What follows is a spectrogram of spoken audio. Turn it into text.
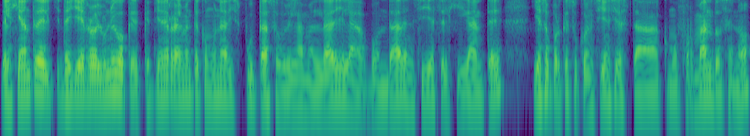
del gigante del- de, hierro, el único que, que tiene realmente como una disputa sobre la maldad y la bondad en sí es el gigante, y eso porque su conciencia está como formándose, ¿no?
